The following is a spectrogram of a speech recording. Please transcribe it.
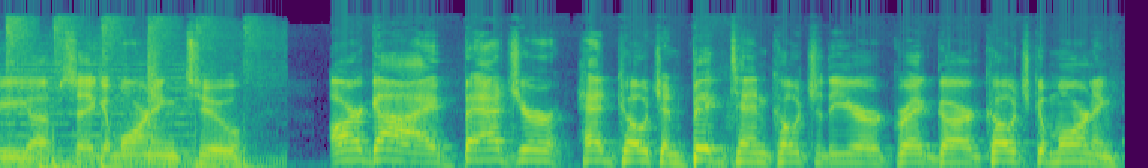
we uh, say good morning to our guy, Badger head coach and Big Ten coach of the year, Greg Gard. Coach, good morning.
